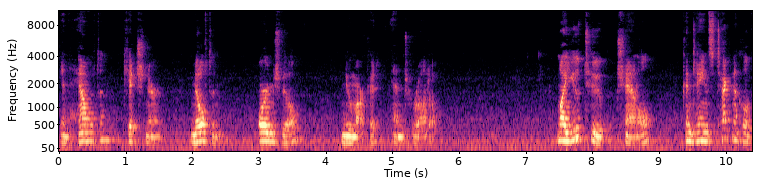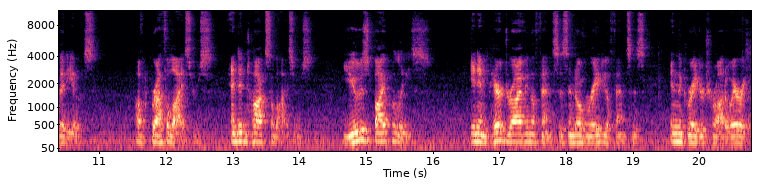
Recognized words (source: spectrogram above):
in Hamilton, Kitchener, Milton, Orangeville, Newmarket, and Toronto. My YouTube channel contains technical videos of breathalyzers and Intoxilyzers used by police in impaired driving offenses and over 80 offenses in the Greater Toronto Area.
